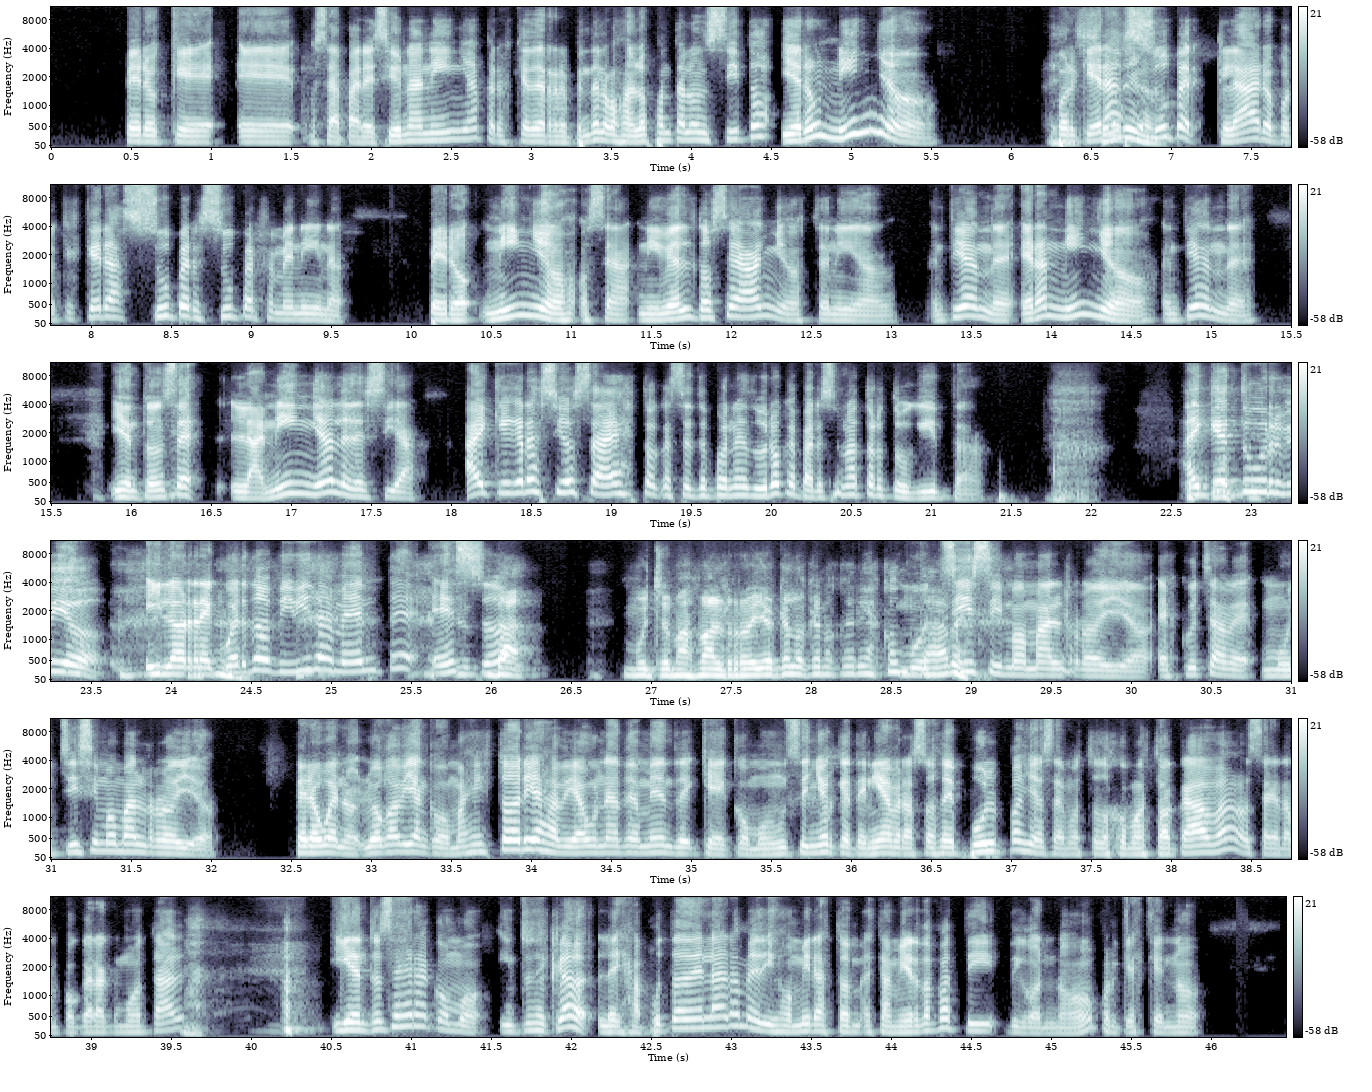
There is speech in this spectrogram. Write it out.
pero que, eh, o sea, parecía una niña, pero es que de repente le bajaban los pantaloncitos y era un niño. Porque ¿En era súper, claro, porque es que era súper, súper femenina. Pero niños, o sea, nivel 12 años tenían, ¿entiendes? Eran niños, ¿entiendes? Y entonces la niña le decía, ay, qué graciosa esto que se te pone duro que parece una tortuguita. ¡Ay, qué turbio! Y lo recuerdo vívidamente, eso, mucho más mal rollo que lo que no querías contar. muchísimo mal rollo. Escúchame, muchísimo mal rollo. Pero bueno, luego habían como más historias, había una también de que como un señor que tenía brazos de pulpos, ya sabemos todos cómo esto acaba, o sea que tampoco era como tal. Y entonces era como, entonces claro, la hija puta de Lara me dijo, mira, esto, esta mierda para ti. Digo, no, porque es que no.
